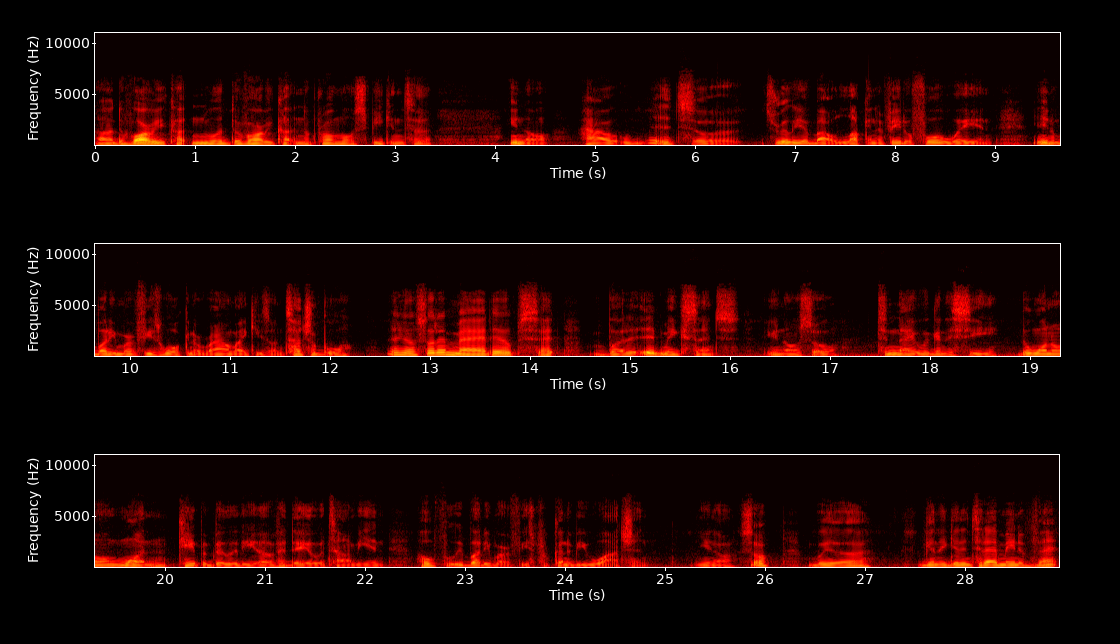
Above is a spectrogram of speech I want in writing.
uh, Daivari cutting, well, Daivari cutting the promo, speaking to, you know, how it's uh, it's really about luck in a fatal four way, and you know, Buddy Murphy's walking around like he's untouchable. You know, so they're mad, they're upset, but it, it makes sense, you know. So tonight we're gonna see the one-on-one capability of Hideo Itami, and hopefully Buddy Murphy's gonna be watching, you know. So we're uh, gonna get into that main event.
